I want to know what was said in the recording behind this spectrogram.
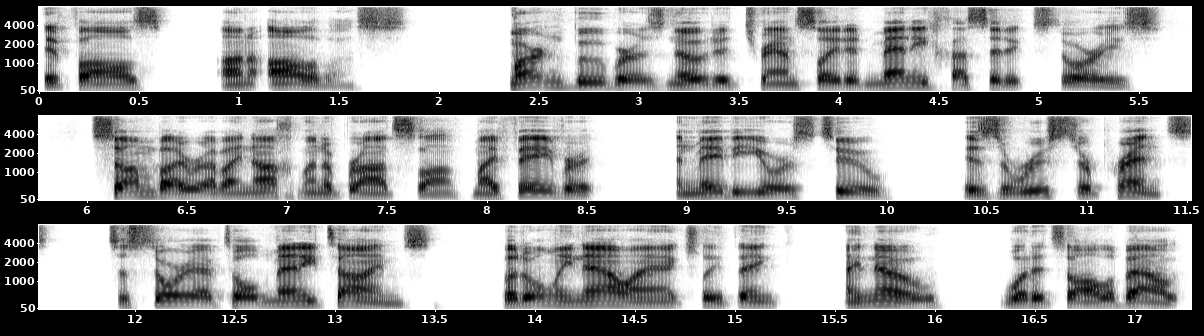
It falls on all of us. Martin Buber has noted, translated many Hasidic stories, some by Rabbi Nachman of Bratslav. My favorite, and maybe yours too, is The Rooster Prince. It's a story I've told many times, but only now I actually think I know what it's all about.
